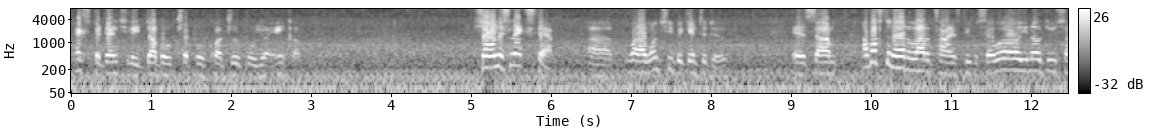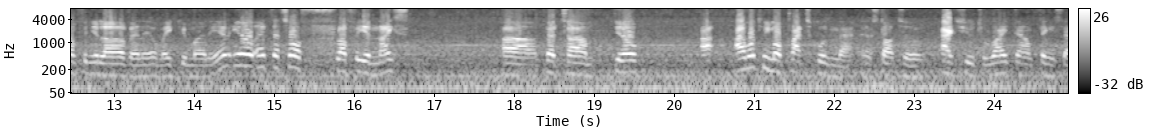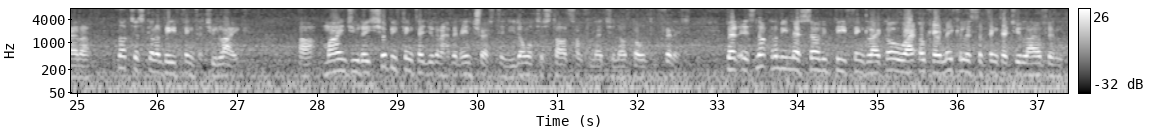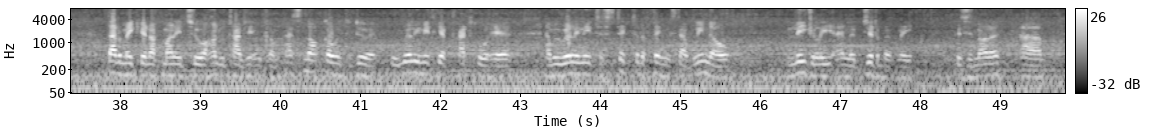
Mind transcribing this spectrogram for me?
exponentially double, triple, quadruple your income. So on this next step, uh, what I want you to begin to do is um, I've often heard a lot of times people say, well, you know, do something you love and it'll make you money. And, you know, that's all fluffy and nice. Uh, but, um, you know, I, I want to be more practical than that and start to ask you to write down things that are not just going to be things that you like. Uh, mind you, they should be things that you're going to have an interest in. You don't want to start something that you're not going to finish. But it's not going to be necessarily be things like, oh, right, okay, make a list of things that you love and that'll make you enough money to 100 times your income. That's not going to do it. We really need to get practical here and we really need to stick to the things that we know legally and legitimately. This is not a um,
